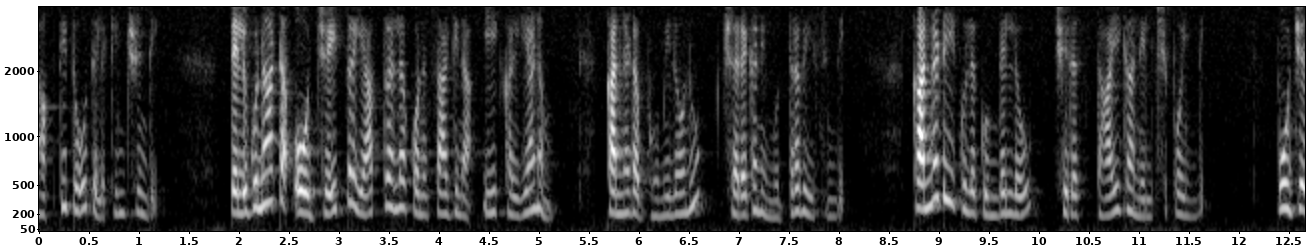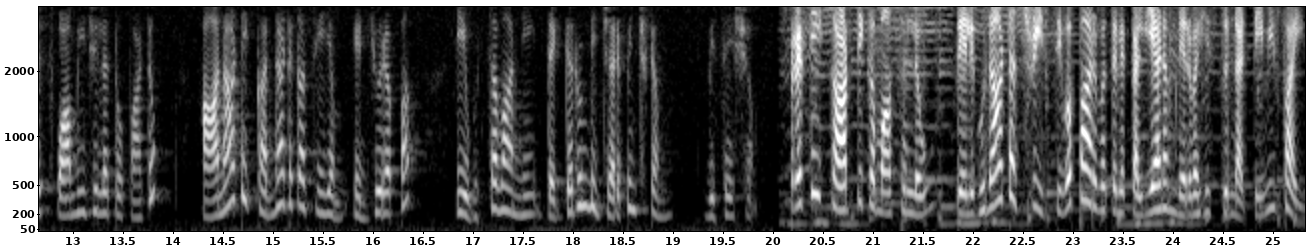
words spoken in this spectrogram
భక్తితో తిలకించింది. తెలుగునాట ఓ జైత్రయాత్రలా కొనసాగిన ఈ కళ్యాణం కన్నడ భూమిలోనూ చెరగని ముద్ర వేసింది. కన్నడీకుల గుండెల్లో చిరస్థాయిగా నిలిచిపోయింది. పూజ్య స్వామీజీలతో పాటు ఆనాటి కర్ణాటక సీఎం యడ్యూరప్ప ఈ ఉత్సవాన్ని దగ్గరుండి జరిపించటం విశేషం. ప్రతి కార్తీక మాసంలో తెలుగునాట శ్రీ శివపార్వతుల కళ్యాణం నిర్వహిస్తున్న టీవీ ఫైవ్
